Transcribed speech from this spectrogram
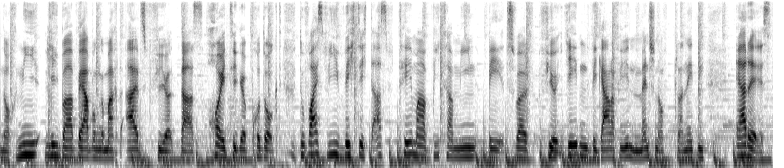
noch nie lieber Werbung gemacht als für das heutige Produkt. Du weißt, wie wichtig das Thema Vitamin B12 für jeden Veganer, für jeden Menschen auf Planeten Erde ist.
